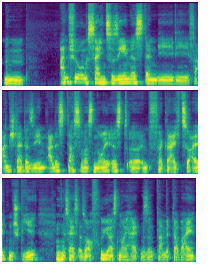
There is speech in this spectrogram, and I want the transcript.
mit einem Anführungszeichen zu sehen ist, denn die, die Veranstalter sehen alles das, was neu ist, äh, im Vergleich zu alten Spiel. Mhm. Das heißt also auch Frühjahrsneuheiten sind damit dabei.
